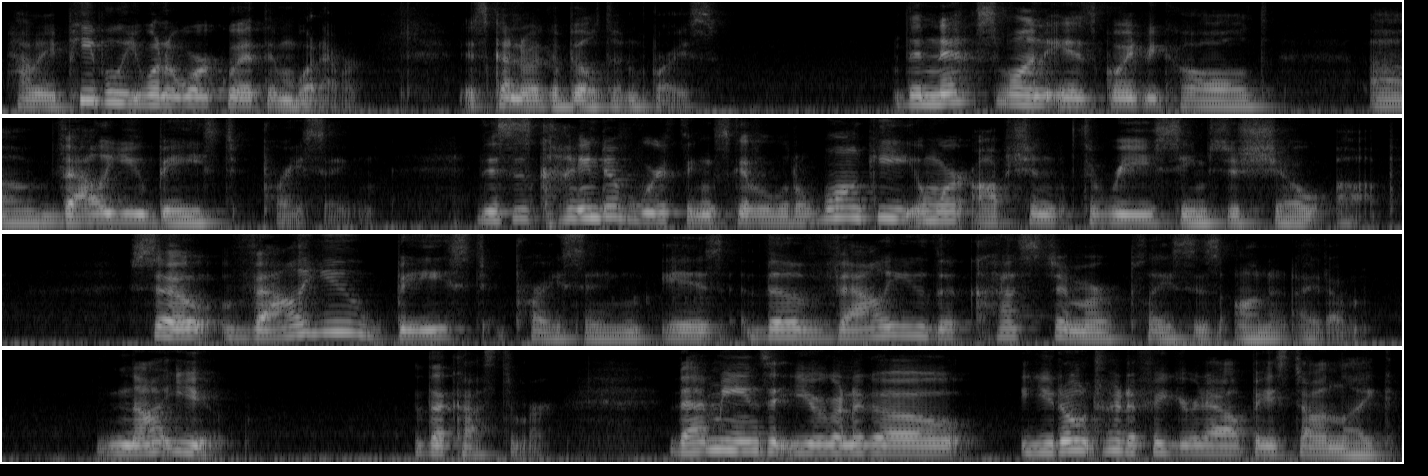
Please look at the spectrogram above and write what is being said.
how many people you want to work with and whatever. It's kind of like a built in price. The next one is going to be called um, value based pricing. This is kind of where things get a little wonky and where option three seems to show up. So, value based pricing is the value the customer places on an item, not you, the customer. That means that you're going to go, you don't try to figure it out based on, like,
